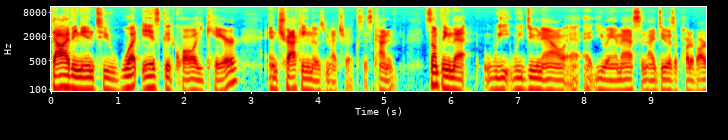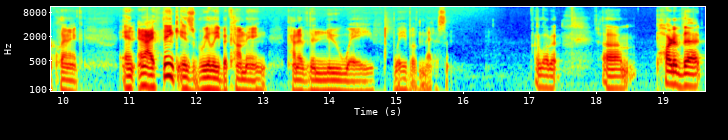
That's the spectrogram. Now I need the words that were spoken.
diving into what is good quality care and tracking those metrics is kind of something that we we do now at, at UAMS and I do as a part of our clinic, and and I think is really becoming kind of the new wave wave of medicine. I love it. Um, part of that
